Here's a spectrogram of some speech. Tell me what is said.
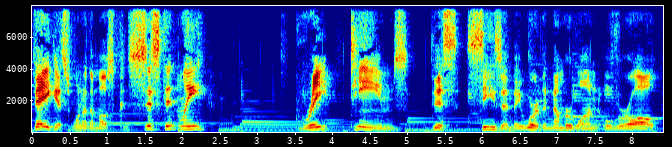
Vegas, one of the most consistently great teams this season. They were the number one overall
